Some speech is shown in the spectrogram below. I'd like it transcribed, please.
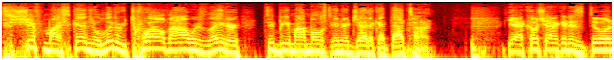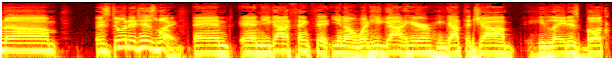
shift my schedule literally twelve hours later to be my most energetic at that time? Yeah, Coach Hackett is doing um is doing it his way, and and you got to think that you know when he got here, he got the job, he laid his book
